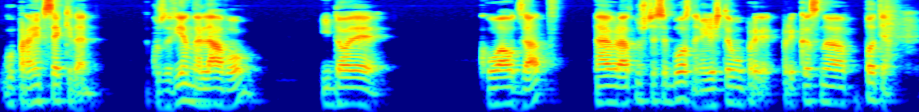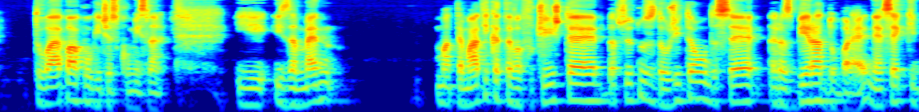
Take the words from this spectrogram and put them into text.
го правим всеки ден. Ако завия наляво и дойде кола отзад, най-вероятно ще се блъснем или ще му прекъсна пътя. Това е пак логическо мислене. И, и за мен математиката в училище е абсолютно задължително да се разбира добре. Не, всеки,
